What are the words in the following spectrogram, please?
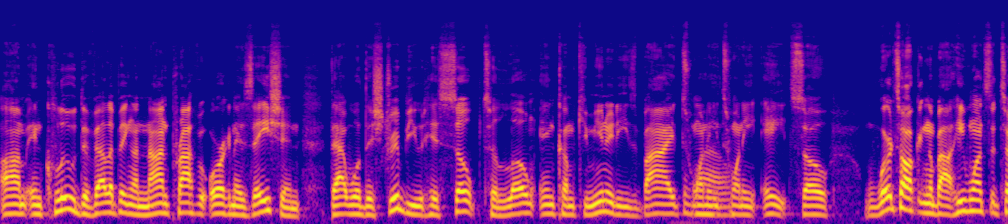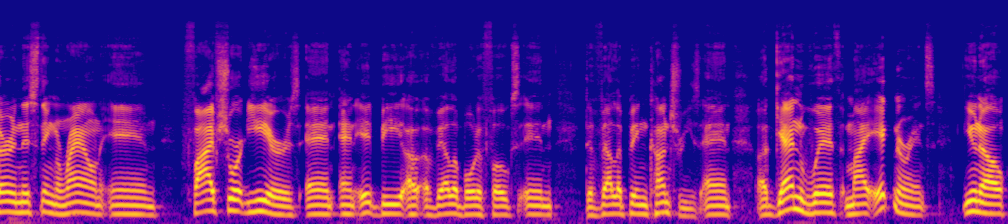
um include developing a nonprofit organization that will distribute his soap to low income communities by 2028 so we're talking about he wants to turn this thing around in five short years and and it be uh, available to folks in developing countries. And again with my ignorance you know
